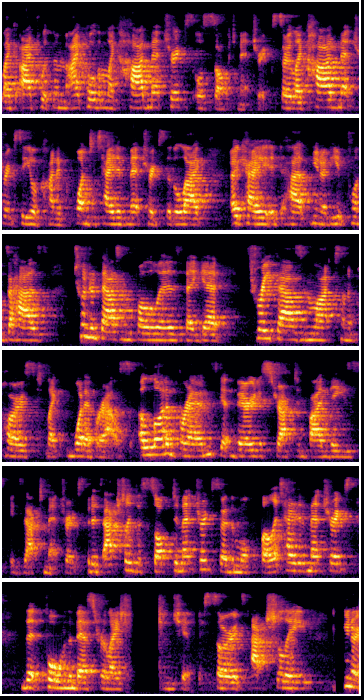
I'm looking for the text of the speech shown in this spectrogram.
like I put them, I call them like hard metrics or soft metrics. So like hard metrics are your kind of quantitative metrics that are like, okay, it had, you know, the influencer has 200,000 followers, they get 3,000 likes on a post, like whatever else. A lot of brands get very distracted by these exact metrics, but it's actually the softer metrics, so the more qualitative metrics that form the best relationships. So it's actually you know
